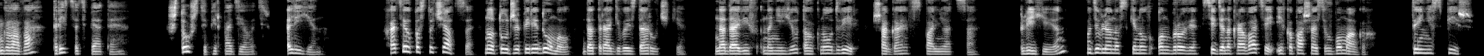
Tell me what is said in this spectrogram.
Глава тридцать пятая. Что ж теперь поделать? Лиен. Хотел постучаться, но тут же передумал, дотрагиваясь до ручки. Надавив на нее, толкнул дверь, шагая в спальню отца. «Лиен?» – удивленно вскинул он брови, сидя на кровати и копошась в бумагах. «Ты не спишь».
